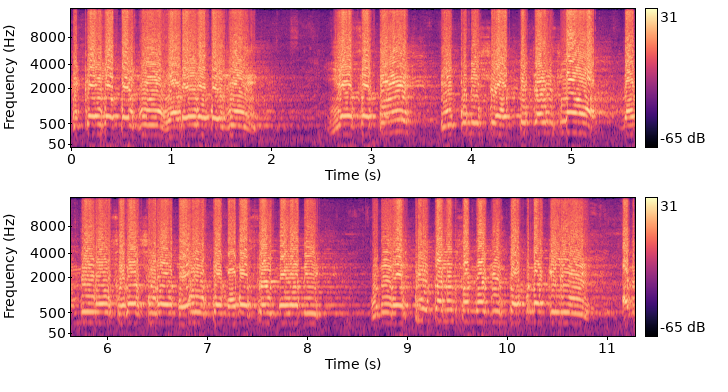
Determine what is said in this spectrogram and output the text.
टिकायला पाहिजे वाढायला पाहिजे. यासाठी एकोणीसशे अठ्ठेचाळीस ला नामदेवराव सदाशिवराव भाऊ बाबासाहेब पवारांनी पुणे राष्ट्रीय तालीम संघाची स्थापना केली. आणि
